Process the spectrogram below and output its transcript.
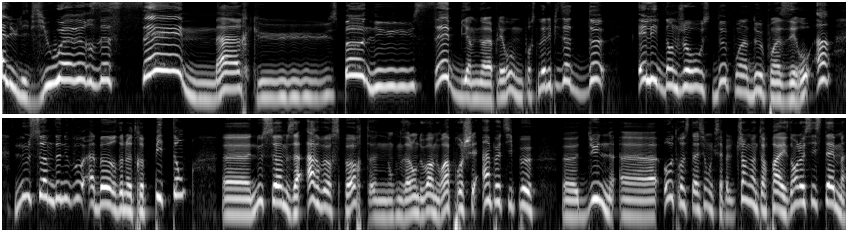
Salut les viewers, c'est Marcus Bonus et bienvenue dans la Playroom pour ce nouvel épisode de Elite Dangerous 2.2.01. Nous sommes de nouveau à bord de notre Python. Euh, nous sommes à Harversport, donc nous allons devoir nous rapprocher un petit peu euh, d'une euh, autre station qui s'appelle Chang Enterprise dans le système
